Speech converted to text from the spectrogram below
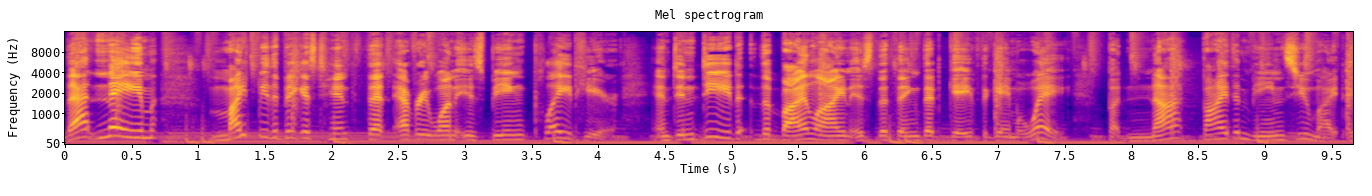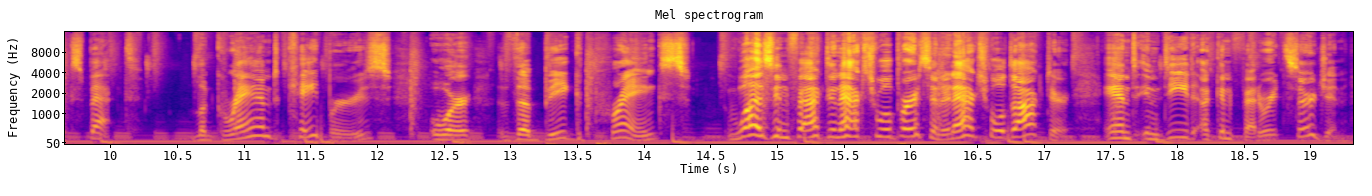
That name might be the biggest hint that everyone is being played here, and indeed, the byline is the thing that gave the game away, but not by the means you might expect. Legrand Capers, or the Big Pranks, was in fact an actual person, an actual doctor, and indeed a Confederate surgeon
